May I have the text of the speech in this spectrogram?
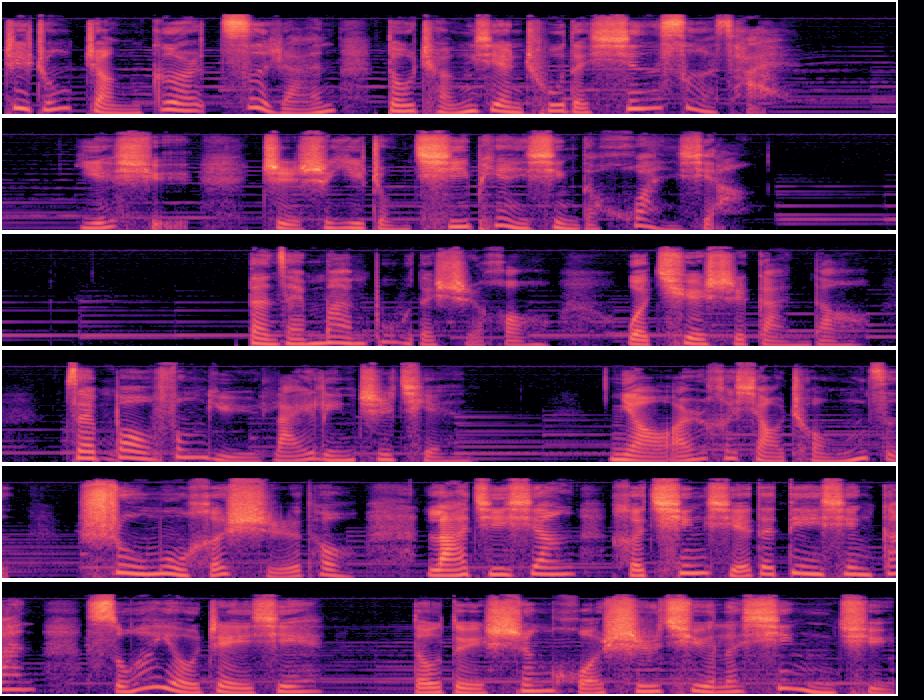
这种整个自然都呈现出的新色彩，也许只是一种欺骗性的幻想，但在漫步的时候。我确实感到，在暴风雨来临之前，鸟儿和小虫子、树木和石头、垃圾箱和倾斜的电线杆，所有这些，都对生活失去了兴趣，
